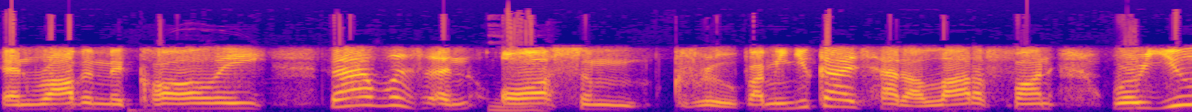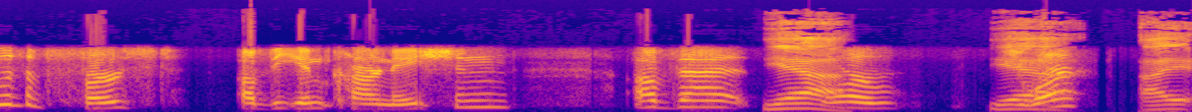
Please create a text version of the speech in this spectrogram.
and Robin McAuley. That was an Mm-hmm. awesome group. I mean, you guys had a lot of fun. Were you the first of the incarnation of that? Yeah. Or Yeah, You were? I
